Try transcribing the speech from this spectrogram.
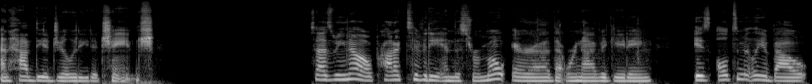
and have the agility to change. So, as we know, productivity in this remote era that we're navigating is ultimately about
